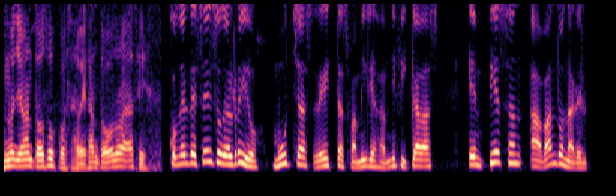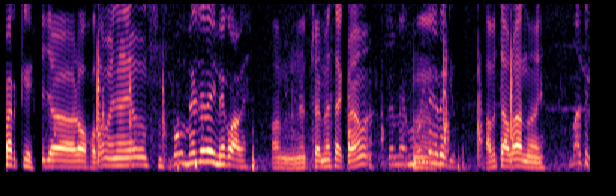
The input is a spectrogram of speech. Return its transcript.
no llevan todas sus cosas, dejan todo así. Con el descenso del río, muchas de estas familias damnificadas empiezan a abandonar el parque. ¿Vos meses y me guave? Tres meses creo. Muy bello. A ver, está hablando ahí. Bate.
